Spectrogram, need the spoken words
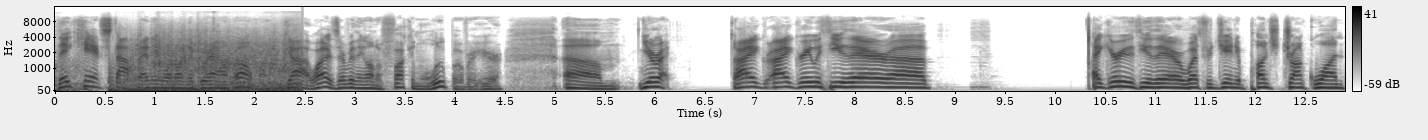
They can't stop anyone on the ground. Oh my God, why is everything on a fucking loop over here? Um, you're right. I I agree with you there. Uh, I agree with you there. West Virginia punch drunk one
